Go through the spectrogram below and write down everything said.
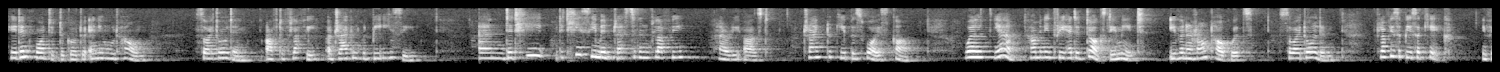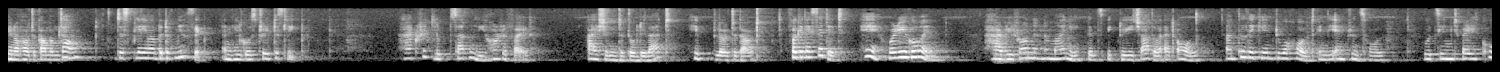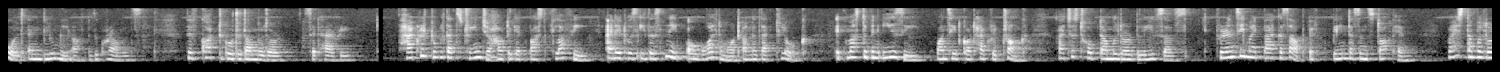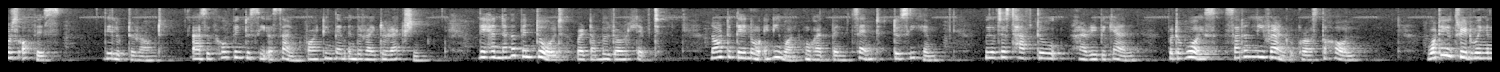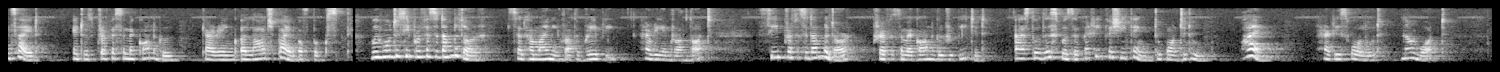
He didn't want it to go to any old home. So I told him, after Fluffy, a dragon would be easy. And did he did he seem interested in Fluffy? Harry asked, trying to keep his voice calm. Well, yeah, how many three headed dogs do you meet? Even around Hogwarts. So I told him, Fluffy's a piece of cake. If you know how to calm him down, just play him a bit of music and he'll go straight to sleep. Hagrid looked suddenly horrified. I shouldn't have told you that, he blurted out. Forget I said it. Hey, where are you going? Harry, Ron, and Hermione didn't speak to each other at all until they came to a halt in the entrance hall, which seemed very cold and gloomy after the grounds. We've got to go to Dumbledore, said Harry. Hagrid told that stranger how to get past Fluffy, and it was either Snape or Voldemort under that cloak. It must have been easy once he'd got Hagrid drunk. I just hope Dumbledore believes us. Firenze might back us up if Bane doesn't stop him. Where's Dumbledore's office? They looked around, as if hoping to see a sign pointing them in the right direction. They had never been told where Dumbledore lived, nor did they know anyone who had been sent to see him. We'll just have to, Harry began, but a voice suddenly rang across the hall. What are you three doing inside? It was Professor McGonagall, carrying a large pile of books. We want to see Professor Dumbledore, said Hermione rather bravely. Harry and Ron thought. See Professor Dumbledore? Professor McGonagall repeated, as though this was a very fishy thing to want to do. Why? Harry swallowed. Now what?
